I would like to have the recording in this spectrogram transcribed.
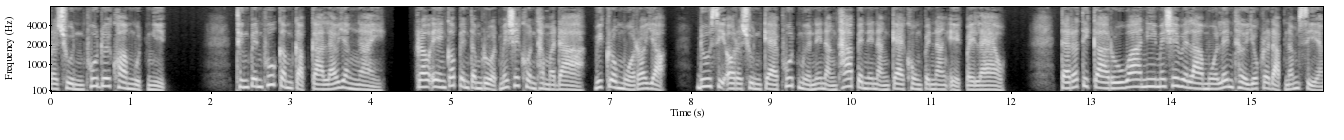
รชุนพูดด้วยความหงุดหงิด ถึงเป็นผู้กำกับการแล้วยังไง เราเองก็เป็นตำรวจไม่ใช่คนธรรมดา วิกรมหัวเราะเยาะดูสิอรชุนแกพูดเหมือนในหนังถ้าเป็นในหนังแกคงเป็นนางเอกไปแล้ว แต่รติการู้ว่านี่ไม่ใช่เวลามัวเล่นเธอยกระดับน้ำเสียง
